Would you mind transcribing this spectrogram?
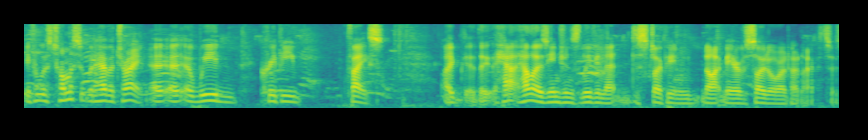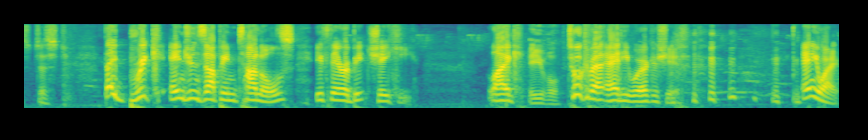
If it was Thomas, it would have a train, a, a, a weird, creepy face. I, the, how, how those engines live in that dystopian nightmare of Sodor, I don't know. So It's just they brick engines up in tunnels if they're a bit cheeky. Like Evil. Talk about anti-worker shit. anyway,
